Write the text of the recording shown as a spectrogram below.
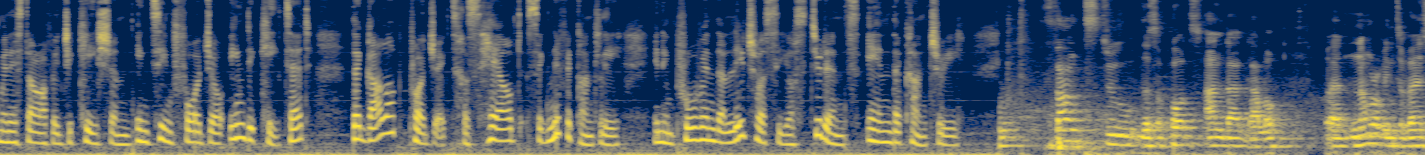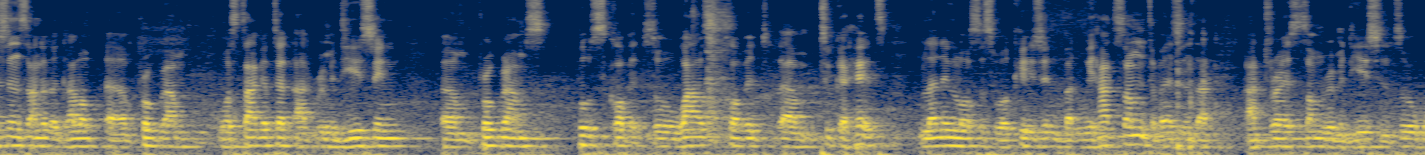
Minister of Education Ntim Fordjour indicated the GALOP project has helped significantly in improving the literacy of students in the country. Thanks to the support under GALOP, a number of interventions under the GALOP uh, program was targeted at remediation um, programs post-COVID. So whilst COVID um, took a hit, learning losses were occasioned, but we had some interventions that addressed some remediation. So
